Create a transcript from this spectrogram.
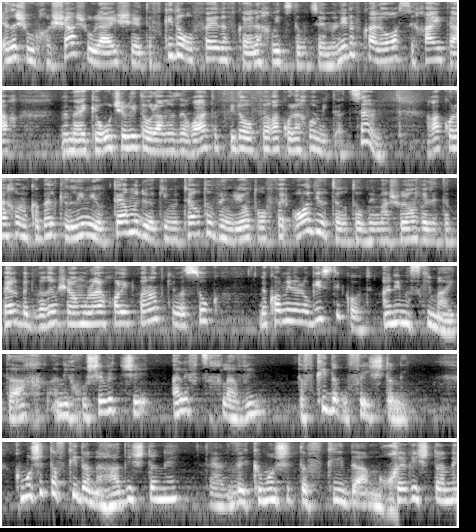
איזשהו חשש אולי שתפקיד הרופא דווקא ילך ויצטמצם. אני דווקא לאור השיחה איתך, ומההיכרות שלי את העולם הזה, רואה תפקיד הרופא רק הולך ומתעצם. רק הולך ומקבל כלים יותר מדויקים, יותר טובים, להיות רופא עוד יותר טוב ממה שהוא היום, ולטפל בדברים שהיום הוא לא יכול להתפנות, כי הוא עסוק בכל מיני לוגיסטיקות. אני מסכימה איתך. אני חושבת שא', צריך להבין, תפקיד הרופא ישתנה. כמו שתפקיד הנהג ישתנה, כן. וכמו שתפקיד המוכר ישתנה,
